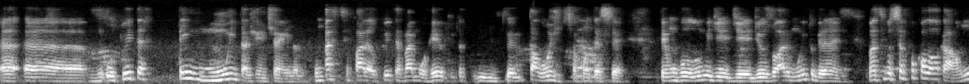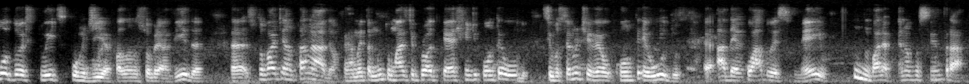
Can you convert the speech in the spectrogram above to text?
É, é o Twitter tem muita gente ainda. Por mais que se fale, o Twitter vai morrer, o Twitter está longe disso acontecer. Tem um volume de, de, de, usuário muito grande. Mas se você for colocar um ou dois tweets por dia falando sobre a vida, uh, isso não vai adiantar nada. É uma ferramenta muito mais de broadcasting de conteúdo. Se você não tiver o conteúdo uh, adequado a esse meio, não vale a pena você entrar.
